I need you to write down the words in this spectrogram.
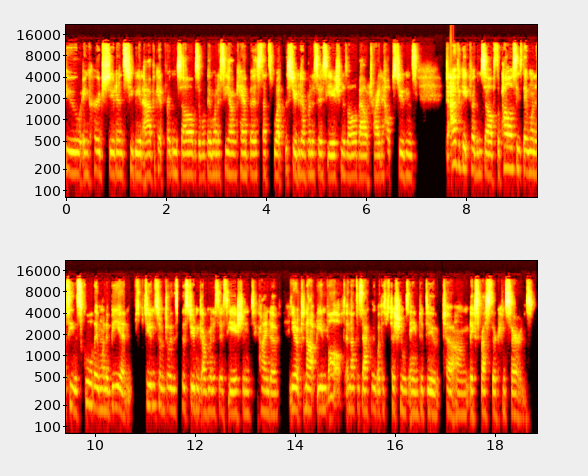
to encourage students to be an advocate for themselves and what they want to see on campus. That's what the Student Government Association is all about, trying to help students to advocate for themselves, the policies they want to see, the school they want to be in. Students don't join the Student Government Association to kind of, you know, to not be involved. And that's exactly what this petition was aimed to do, to um, express their concerns.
